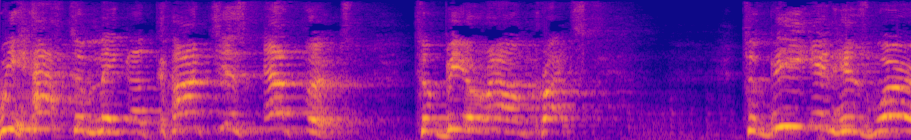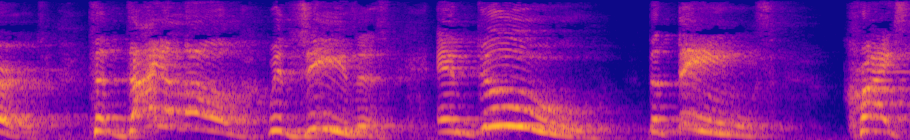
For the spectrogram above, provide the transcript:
we have to make a conscious effort to be around Christ, to be in his word, to dialogue with Jesus, and do the things Christ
